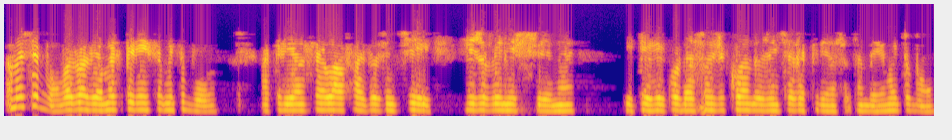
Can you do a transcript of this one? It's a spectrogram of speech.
Mas vai ser bom, vai valer, é uma experiência muito boa. A criança, ela faz a gente rejuvenescer, né? E ter recordações de quando a gente era criança também, é muito bom.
